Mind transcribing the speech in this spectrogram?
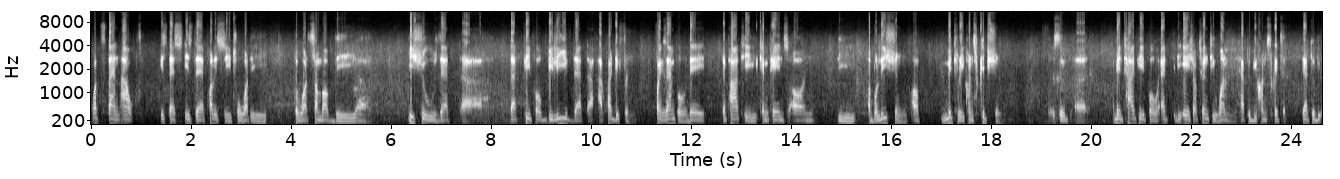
what stand out is that is their policy toward the toward some of the uh, issues that uh, that people believe that are quite different. For example, they the party campaigns on the abolition of military conscription. So, uh, I mean, Thai people at the age of 21 have to be conscripted. They have to be,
